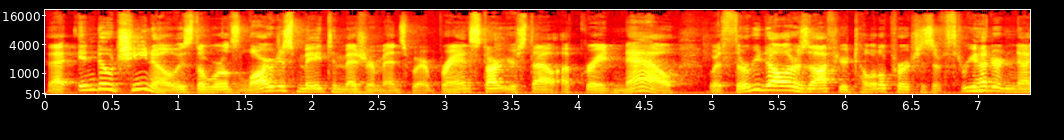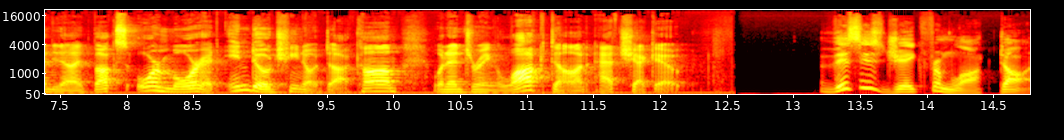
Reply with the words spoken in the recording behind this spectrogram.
that Indochino is the world's largest made to measure menswear brand. Start your style upgrade now with $30 off your total purchase of 399 bucks or more at Indochino.com when entering Locked On at checkout. This is Jake from Locked On.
